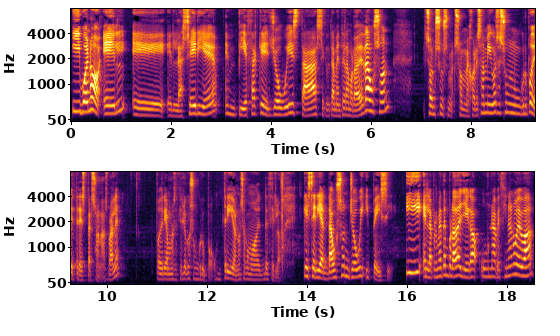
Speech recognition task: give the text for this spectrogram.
Y bueno, él eh, en la serie empieza que Joey está secretamente enamorada de Dawson. Son sus son mejores amigos, es un grupo de tres personas, ¿vale? Podríamos decirlo que es un grupo, un trío, no sé cómo decirlo, que serían Dawson, Joey y Pacey. Y en la primera temporada llega una vecina nueva,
